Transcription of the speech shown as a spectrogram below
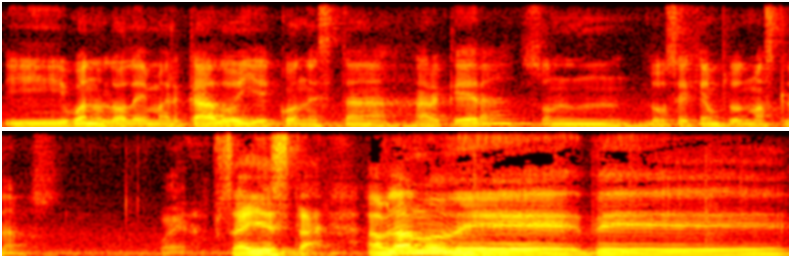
Y bueno, lo de mercado y con esta arquera son los ejemplos más claros. Bueno, pues ahí está. Hablando de, de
